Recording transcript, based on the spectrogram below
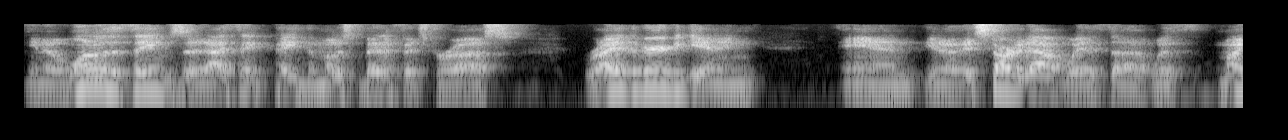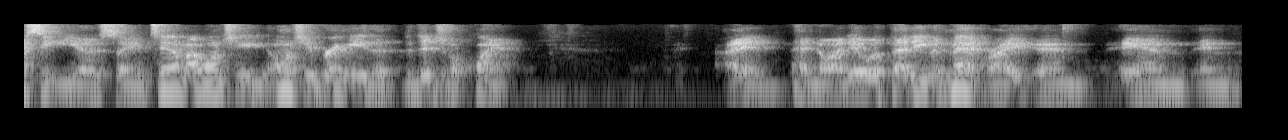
you know, one of the things that I think paid the most benefits for us right at the very beginning, and you know, it started out with uh, with my CEO saying, "Tim, I want you, I want you to bring me the, the digital plant." I had, had no idea what that even meant, right? And and and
